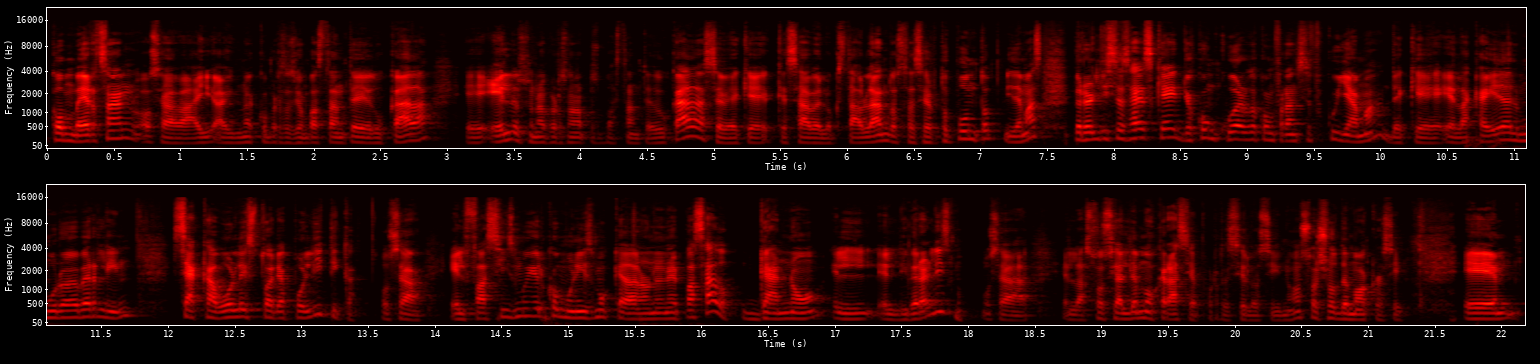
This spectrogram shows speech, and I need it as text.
conversan, o sea, hay, una conversación bastante educada. Eh, él es una persona pues, bastante educada, se ve que, sabe lo que está hablando hasta cierto punto y demás, pero él dice, ¿sabes qué? Yo concuerdo con Francis Fukuyama de que en la caída del muro de Berlín se acabó la historia política, o sea, el fascismo y el comunismo quedaron en el pasado, ganó el, el liberalismo, o sea, la socialdemocracia, por decirlo así, ¿no? Social democracy. Eh,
